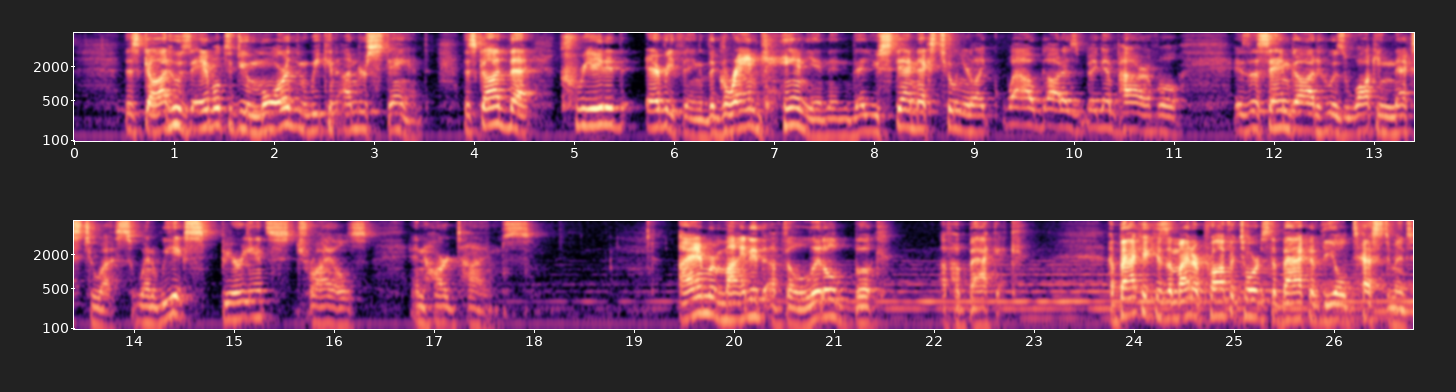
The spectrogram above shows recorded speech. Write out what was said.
This God who's able to do more than we can understand. This God that created everything, the Grand Canyon, and that you stand next to and you're like, wow, God is big and powerful, is the same God who is walking next to us when we experience trials and hard times. I am reminded of the little book of Habakkuk. Habakkuk is a minor prophet towards the back of the Old Testament.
